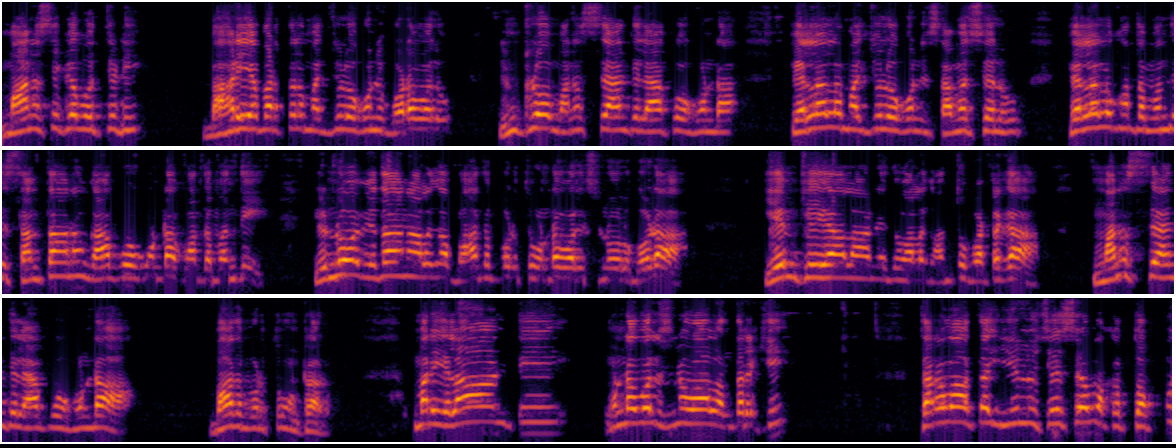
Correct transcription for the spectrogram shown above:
మానసిక ఒత్తిడి భార్యాభర్తల మధ్యలో కొన్ని గొడవలు ఇంట్లో మనశ్శాంతి లేకోకుండా పిల్లల మధ్యలో కొన్ని సమస్యలు పిల్లలు కొంతమంది సంతానం కాకోకుండా కొంతమంది ఎన్నో విధానాలుగా బాధపడుతూ ఉండవలసిన వాళ్ళు కూడా ఏం చేయాలా అనేది వాళ్ళకి అంతుపట్టగా మనశ్శాంతి లేకోకుండా బాధపడుతూ ఉంటారు. మరి ఇలాంటి ఉండవలసిన వాళ్ళందరికీ తర్వాత వీళ్ళు చేసే ఒక తప్పు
